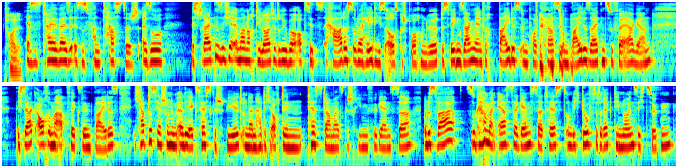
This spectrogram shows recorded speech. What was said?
toll. Es ist teilweise, es ist fantastisch. Also es streiten sich ja immer noch die Leute drüber, ob es jetzt Hades oder Hades ausgesprochen wird. Deswegen sagen wir einfach beides im Podcast, um beide Seiten zu verärgern. Ich sag auch immer abwechselnd beides. Ich habe das ja schon im Early Access gespielt und dann hatte ich auch den Test damals geschrieben für Gamestar. Und es war sogar mein erster Gamestar-Test und ich durfte direkt die 90 zücken,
